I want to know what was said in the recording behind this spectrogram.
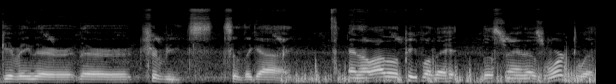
giving their their tributes to the guy. And a lot of the people that this man has worked with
